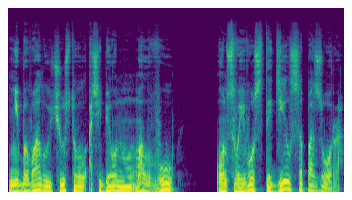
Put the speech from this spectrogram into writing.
Небывалую чувствовал о себе он молву, он своего стыдился позора.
